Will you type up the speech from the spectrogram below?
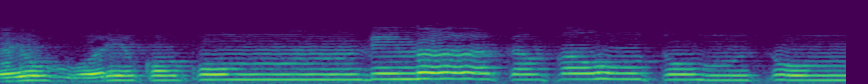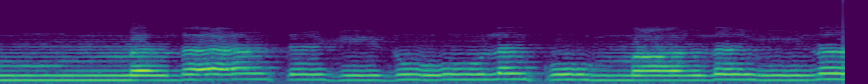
فيغرقكم بما كفرتم ثم لا تجدوا لكم علينا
